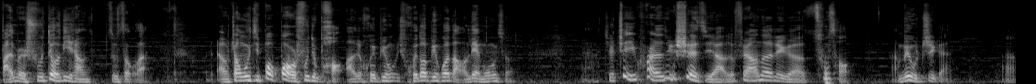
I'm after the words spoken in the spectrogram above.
把那本书掉地上就走了。然后张无忌抱抱着书就跑了，就回冰回到冰火岛练功去了。啊，就这一块的这个设计啊，就非常的这个粗糙啊，没有质感啊。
